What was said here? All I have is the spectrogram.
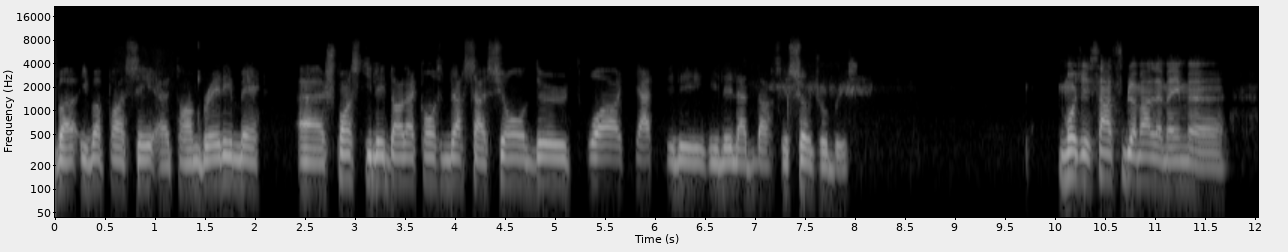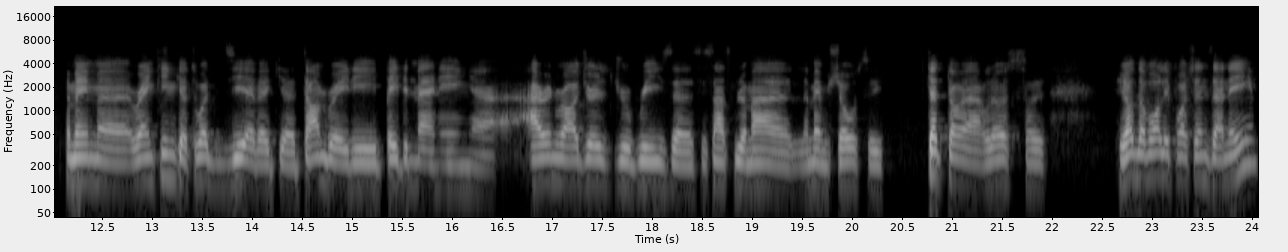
va, il va passer Tom Brady, mais euh, je pense qu'il est dans la conversation 2, 3, 4. Il est, il est là-dedans, c'est sûr, Joe Brees. Moi, j'ai sensiblement le même, euh, le même euh, ranking que toi, Didier, avec Tom Brady, Peyton Manning, Aaron Rodgers, Drew Brees. c'est sensiblement la même chose. Ces quatre carrières-là. J'ai hâte de voir les prochaines années.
